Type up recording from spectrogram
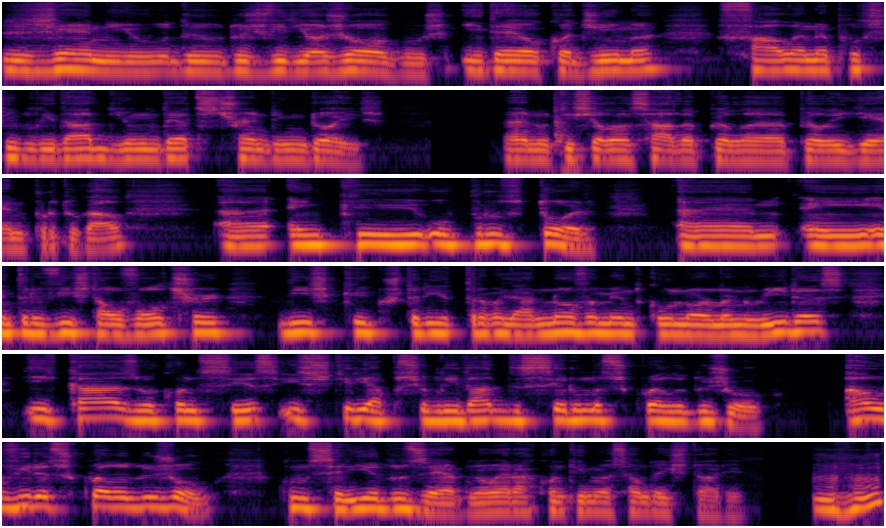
gênio de, dos videojogos, Hideo Kojima, fala na possibilidade de um Death Stranding 2. A notícia lançada pela, pela IGN Portugal, uh, em que o produtor um, em entrevista ao Vulture, diz que gostaria de trabalhar novamente com o Norman Reedus e, caso acontecesse, existiria a possibilidade de ser uma sequela do jogo. Ao ouvir a sequela do jogo, começaria do zero, não era a continuação da história. Uhum,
